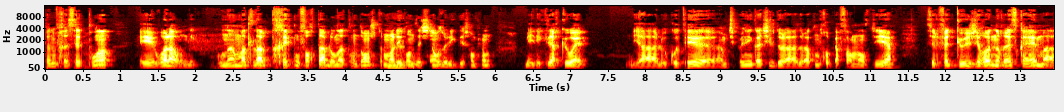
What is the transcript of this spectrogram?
Ça nous ferait 7 points. Et voilà, on, est, on a un matelas très confortable en attendant, justement, les mhm. grandes échéances de Ligue des Champions. Mais il est clair que, ouais, il y a le côté euh, un petit peu négatif de la, de la contre-performance d'hier. C'est le fait que Giron reste quand même à,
